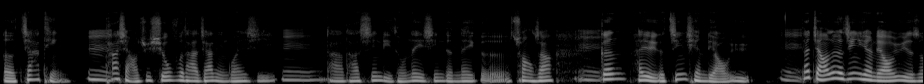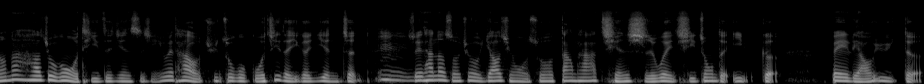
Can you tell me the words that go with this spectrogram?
呃家庭，嗯。他想要去修复他的家庭关系，嗯。他他心里头内心的那个创伤，嗯。跟还有一个金钱疗愈。嗯。他讲到这个金钱疗愈的时候，那他就跟我提这件事情，因为他有去做过国际的一个验证，嗯。所以他那时候就邀请我说，当他前十位其中的一个被疗愈的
